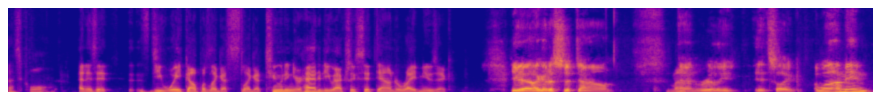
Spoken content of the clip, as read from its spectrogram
that's cool. And is it? Do you wake up with like a like a tune in your head, or do you actually sit down to write music? Yeah, I got to sit down Wow. and really, it's like, well, I mean,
